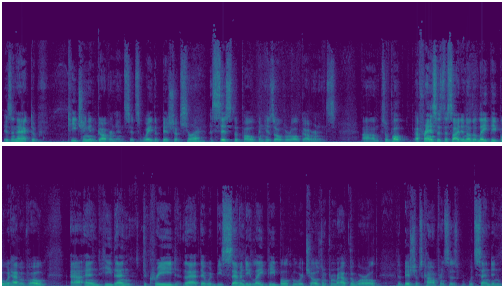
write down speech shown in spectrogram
is an act of teaching and governance. It's the way the bishops sure. assist the Pope in his overall governance. Um, so Pope uh, Francis decided, no, the lay people would have a vote. Uh, and he then decreed that there would be 70 lay people who were chosen from throughout the world. The bishops' conferences would send in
